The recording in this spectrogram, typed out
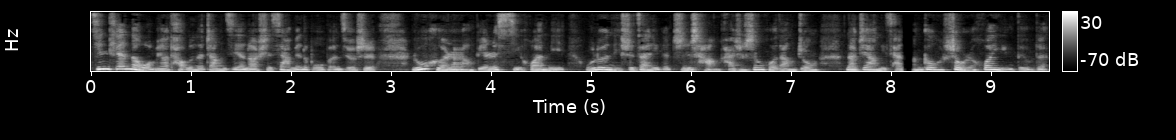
今天呢，我们要讨论的章节呢是下面的部分，就是如何让别人喜欢你。无论你是在你的职场还是生活当中，那这样你才能够受人欢迎，对不对？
